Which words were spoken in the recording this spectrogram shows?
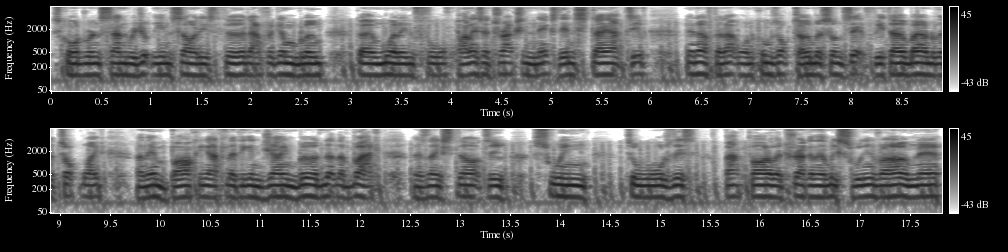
Squadron Sandridge up the inside is third. African Bloom going well in fourth. Palace Attraction next. Then Stay Active. Then after that one comes October Sunset. Fit Obey under the top weight. And then Barking Athletic and Jane Burden at the back as they start to swing towards this back part of the track. And they'll be swinging for home now.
